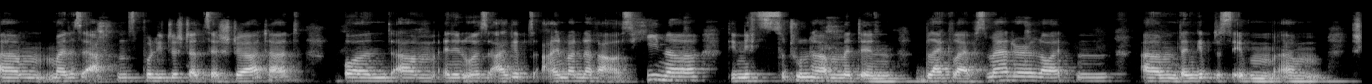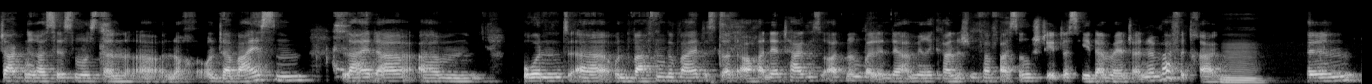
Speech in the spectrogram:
ähm, meines Erachtens politisch da zerstört hat. Und ähm, in den USA gibt es Einwanderer aus China, die nichts zu tun haben mit den Black Lives Matter Leuten. Ähm, dann gibt es eben ähm, starken Rassismus dann äh, noch unter Weißen leider. Ähm, und, äh, und Waffengewalt ist dort auch an der Tagesordnung, weil in der amerikanischen Verfassung steht, dass jeder Mensch eine Waffe tragen mhm.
